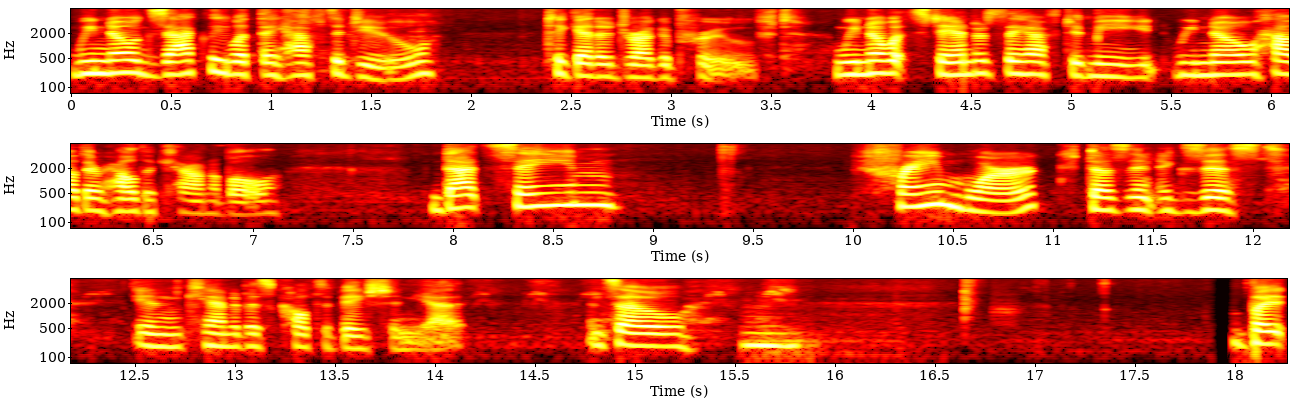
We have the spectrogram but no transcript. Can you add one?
we know exactly what they have to do to get a drug approved. We know what standards they have to meet. We know how they're held accountable. That same framework doesn't exist in cannabis cultivation yet. And so, but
